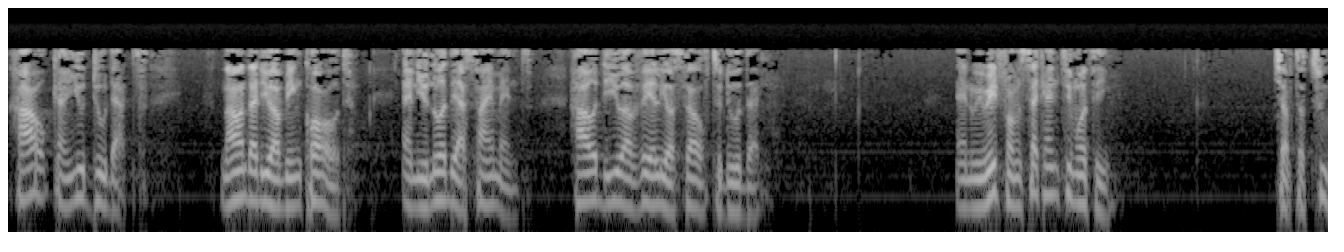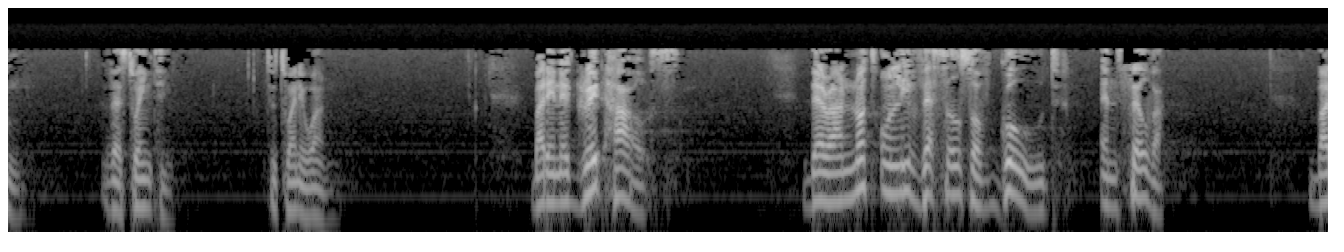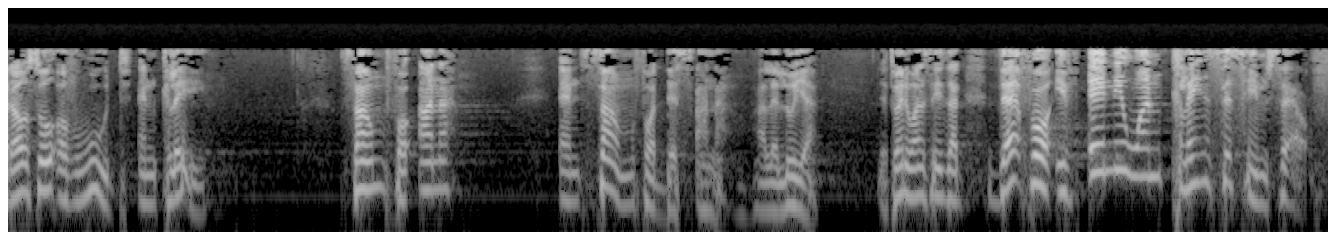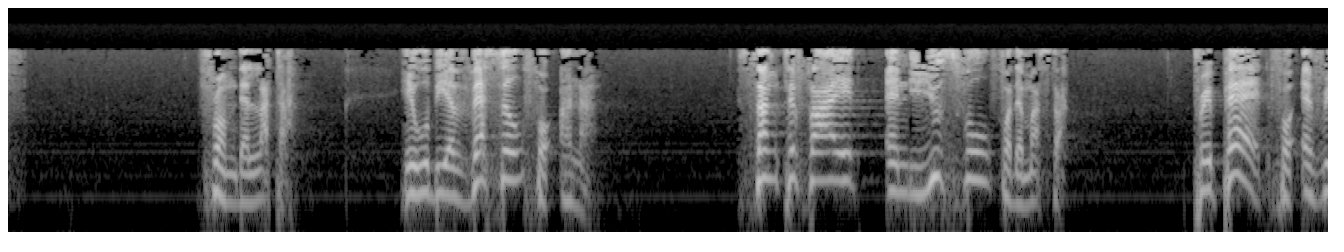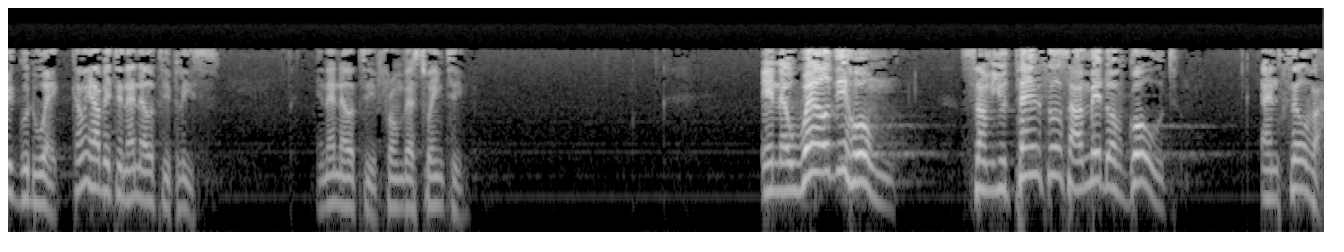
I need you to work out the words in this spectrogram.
How can you do that? Now that you have been called and you know the assignment, how do you avail yourself to do that? And we read from 2 Timothy chapter 2, verse 20 to 21. But in a great house, there are not only vessels of gold and silver, but also of wood and clay, some for honor and some for dishonor. Hallelujah. The 21 says that, therefore, if anyone cleanses himself from the latter, he will be a vessel for honor, sanctified and useful for the master, prepared for every good work. Can we have it in NLT, please? In NLT, from verse 20. In a wealthy home, some utensils are made of gold and silver,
